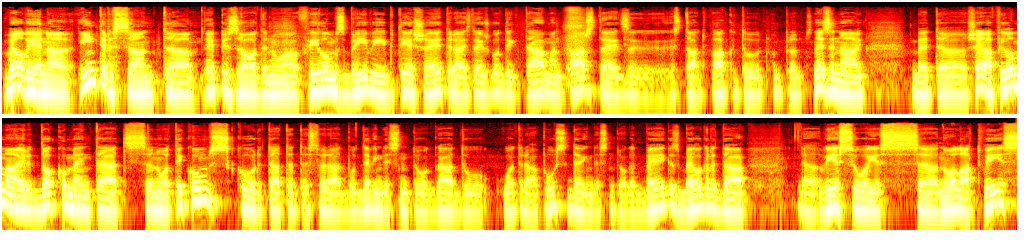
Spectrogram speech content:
Vēl viena interesanta epizode no filmas Brīvība tieši ēterā. Es teikšu, godīgi, tā man pārsteidza. Es tādu faktu, protams, nezināju. Bet uh, šajā filmā ir dokumentēts notikums, kur tātad tas varētu būt 90. gadu otrā puse, 90. gadu beigas. Belgradā uh, viesojas uh, no Latvijas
